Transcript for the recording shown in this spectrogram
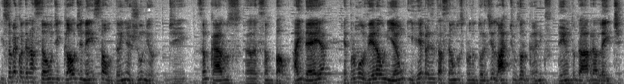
e sob a coordenação de Claudinei Saldanha Júnior, de São Carlos, uh, São Paulo. A ideia é promover a união e representação dos produtores de lácteos orgânicos dentro da Abra Leite.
